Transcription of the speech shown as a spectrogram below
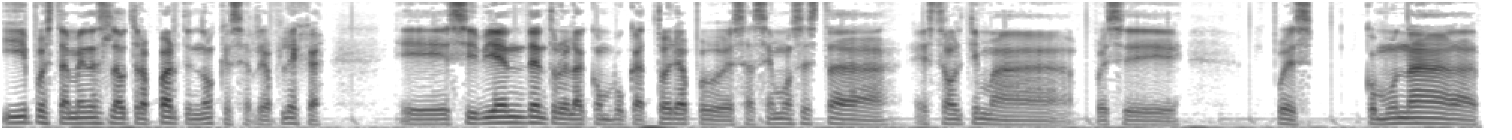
y pues también es la otra parte, ¿no? Que se refleja. Eh, si bien dentro de la convocatoria pues hacemos esta, esta última, pues, pues como una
